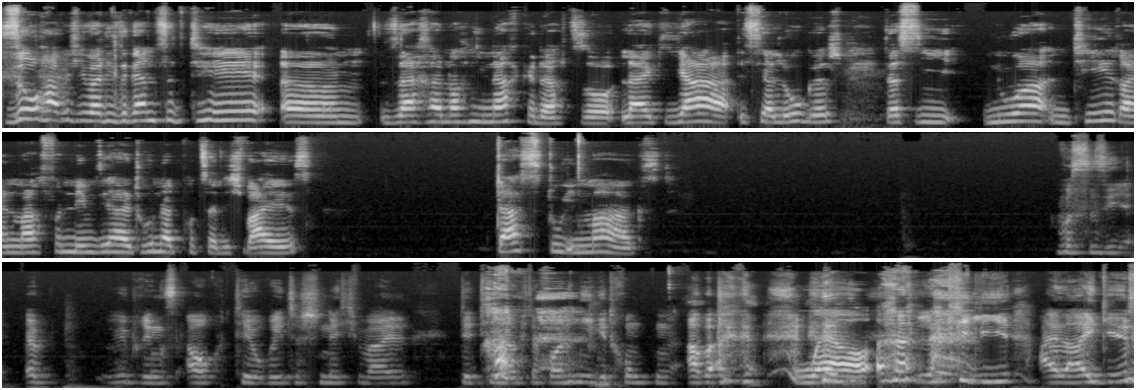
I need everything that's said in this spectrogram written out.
so habe ich über diese ganze Tee-Sache ähm, noch nie nachgedacht. So, like, ja, ist ja logisch, dass sie nur einen Tee reinmacht, von dem sie halt hundertprozentig weiß, dass du ihn magst. Wusste sie äh, übrigens auch theoretisch nicht, weil den Tee habe ich davor noch nie getrunken. Aber well. luckily, I like it.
